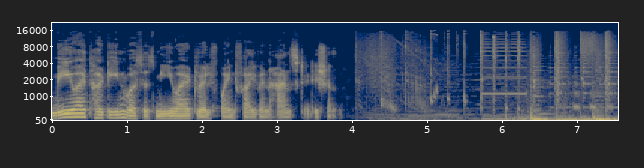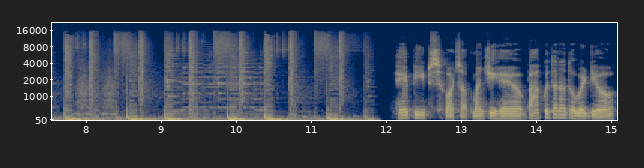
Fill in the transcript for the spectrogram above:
MIUI 13 versus MIUI 12.5 Enhanced Edition. Hey peeps, what's up? Munchy here, back with another video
